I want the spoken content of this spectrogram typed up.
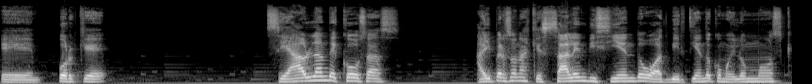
eh, porque se hablan de cosas, hay personas que salen diciendo o advirtiendo como Elon Musk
